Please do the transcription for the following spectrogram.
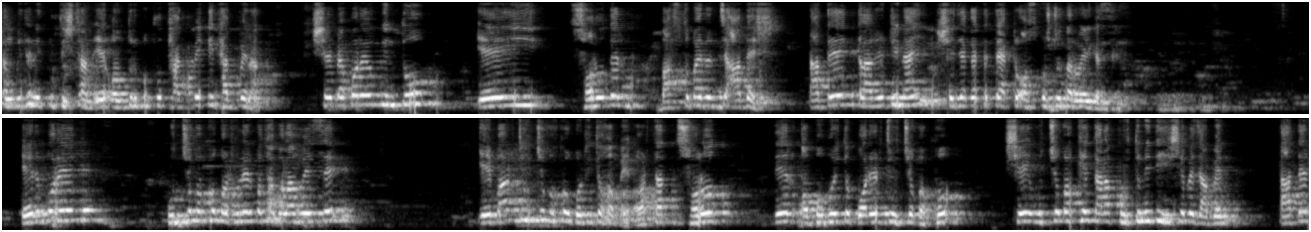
সাংবিধানিক প্রতিষ্ঠান এর অন্তর্ভুক্ত থাকবে কি থাকবে না, সে ব্যাপারেও কিন্তু এই সনদের বাস্তবায়নের যে আদেশ, তাতে ক্লারিটি নাই, সে জায়গাটাতে একটা অস্পষ্টতা রয়ে গেছে। এরপরে উচ্চকক্ষ গঠনের কথা বলা হয়েছে। এবার যে উচ্চকক্ষ গঠিত হবে, অর্থাৎ সনদের অপবহিত পরের যে উচ্চকক্ষ, সেই উচ্চকক্ষে কারা প্রতিনিধি হিসেবে যাবেন, তাদের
